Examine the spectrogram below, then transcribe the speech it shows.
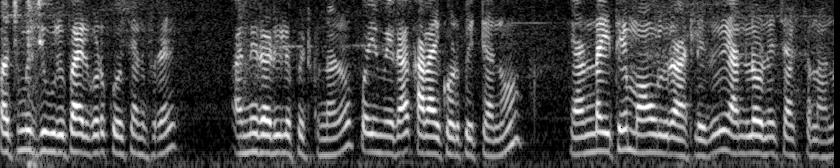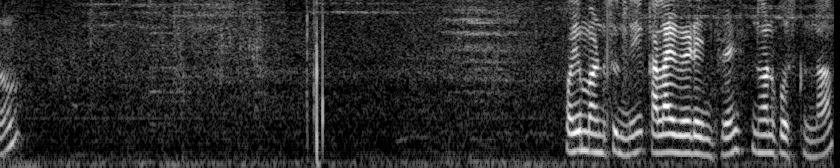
పచ్చిమిర్చి ఉల్లిపాయలు కూడా కోసాను ఫ్రెండ్స్ అన్నీ రెడీలో పెట్టుకున్నాను. పొయ్యి మీద కళాయి కూడా పెట్టాను. ఎండ అయితే మామూలుగా రావట్లేదు. ఎండలోనే చేస్తున్నాను. పొయ్యి మండుతుంది. కళాయి వేడైంది ఫ్రెండ్స్. నూనె పోసుకుందాం.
